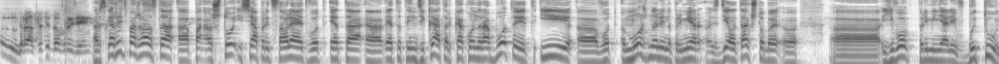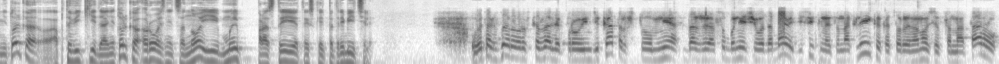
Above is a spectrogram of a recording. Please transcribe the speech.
Здравствуйте, добрый день. Расскажите, пожалуйста, а, что из себя представляет вот это, а, этот индикатор, как он работает, и а, вот можно ли, например, сделать так, чтобы его применяли в быту, не только оптовики, да, не только розница, но и мы, простые, так сказать, потребители? Вы так здорово рассказали про индикатор, что мне даже особо нечего добавить. Действительно, это наклейка, которая наносится на тару,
